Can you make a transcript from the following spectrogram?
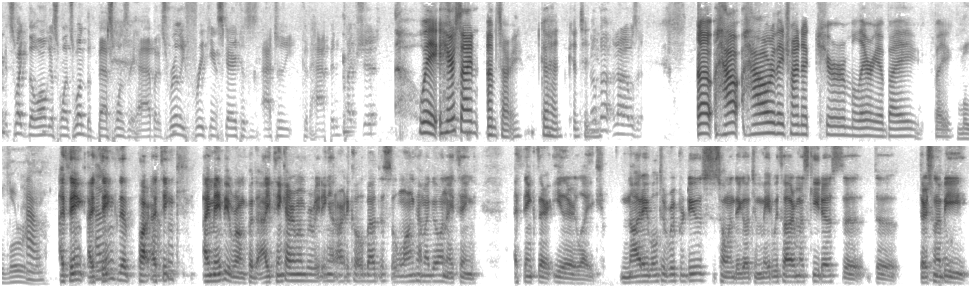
it's like the longest one. It's one of the best ones they have, but it's really freaking scary because it actually could happen type shit. Wait, And hair so- sign. I'm sorry. Go ahead. Continue. no, no, that was it. Uh, how how are they trying to cure malaria by by Malaria. how? I think I How- think the part I think I may be wrong, but I think I remember reading an article about this a long time ago, and I think I think they're either like not able to reproduce, so when they go to mate with other mosquitoes, the the there's gonna be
